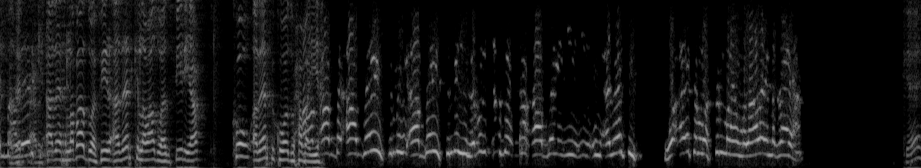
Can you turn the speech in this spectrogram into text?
ilma adeerki adeer labaad waa fiir adeerki labaad waa fiiriya kow adeerka koowaad waxaa baa yax aabbahay simihi aabbahay simihi labada cunugay dhan aabbahay iyo iyo adeerkiis waa ayakan wasinmayaan walaalay naqaayaan okay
